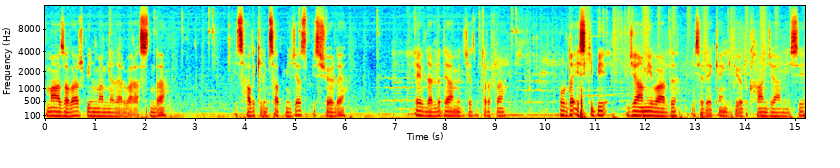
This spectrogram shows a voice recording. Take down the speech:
mağazalar bilmem neler var aslında. Biz halı kilim satmayacağız. Biz şöyle evlerle devam edeceğiz bu tarafa. Burada eski bir cami vardı. Lisedeyken gidiyorduk. Han Camisi.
